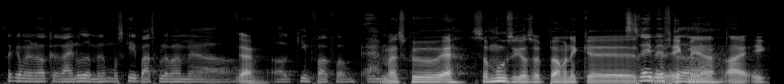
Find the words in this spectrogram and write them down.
så kan man nok regne ud, at man måske bare skulle lade være med at, Ja. at give en fuck for dem. Ja, man skulle, ja, som musiker, så bør man ikke, øh, Stræbe efter- ikke mere, nej, ikke,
